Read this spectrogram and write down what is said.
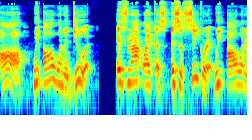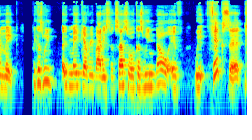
all we all want to do it it's not like a, it's a secret we all want to make because we uh, make everybody successful because we know if we fix it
